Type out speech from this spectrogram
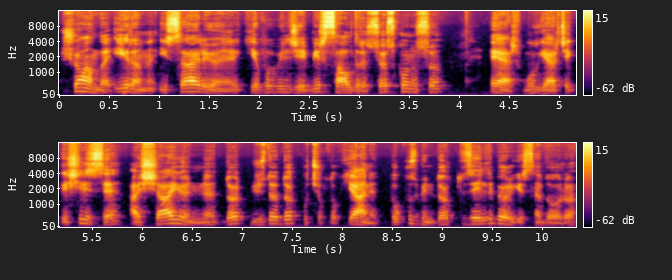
Şu anda İran'ın İsrail'e yönelik yapabileceği bir saldırı söz konusu. Eğer bu gerçekleşir ise aşağı yönlü 4, %4,5'luk yani 9450 bölgesine doğru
